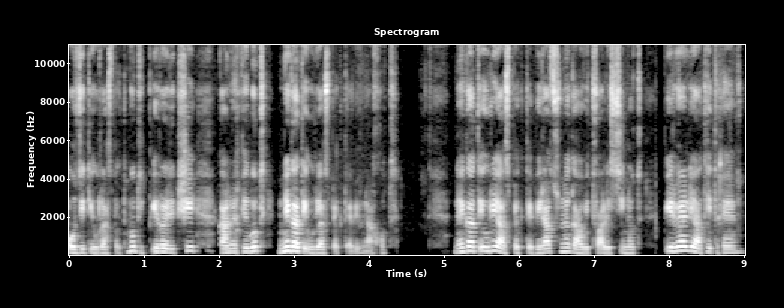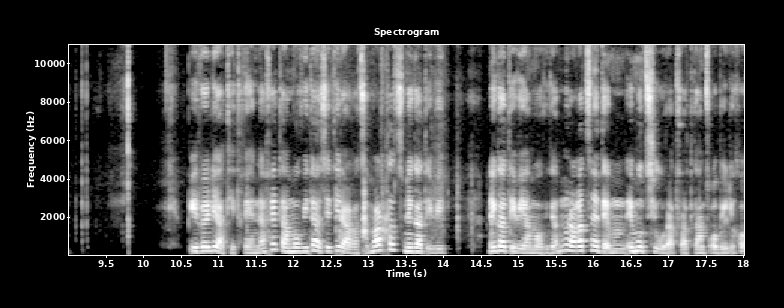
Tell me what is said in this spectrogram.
პოზიტიური ასპექტი? მოდით პირველ რიგში განვიხილოთ ნეგატიური ასპექტები ვნახოთ. ნეგატიური ასპექტები რაც უნდა გავითვალისწინოთ? პირველი 10 დღე. პირველი 10 დღე ნახეთ ამოვიდა ასეთი რაღაცა. მართლაც ნეგატივი ნეგატივი ამოვიდა. ნუ რაღაცნაირად ემოციურად ვართ განწყობილი, ხო?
